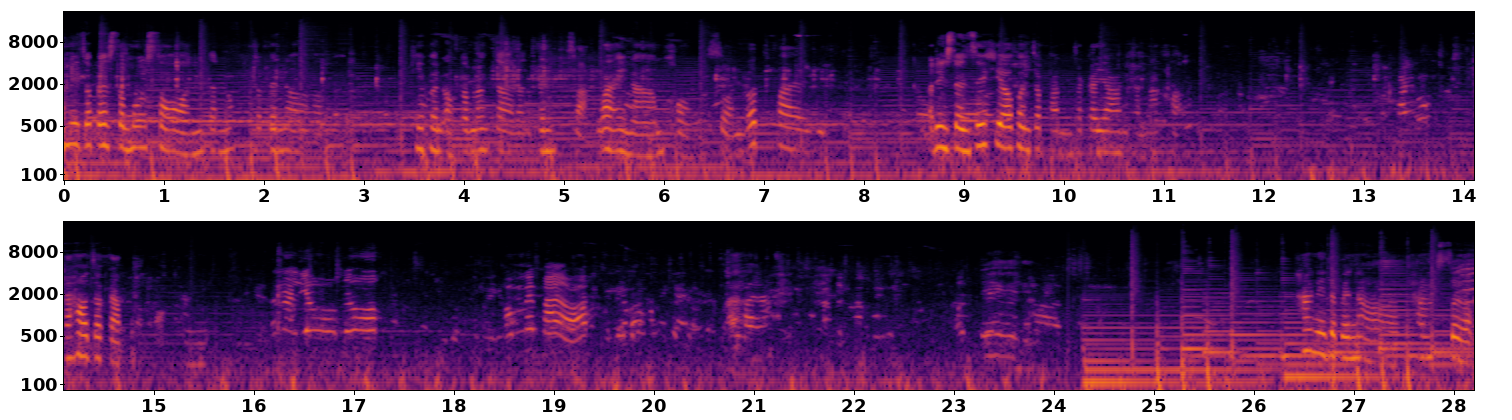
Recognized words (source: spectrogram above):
ด้านนี้จะเป็นสโมสรกันเนาะจะเป็นที่เพิ่นออกกำลังกายแล้วก็เป็นสระว่ายน้ำของสวนรถไฟอดีตเซนสีเขียวเพิ่นจะปั่นจักรยานกันนะคะถ้าเราจะกลับออกทางนี้นั่นน่ะเลี้ยวเลี้ยวออกเขาไม่ไปหรอไปทางนี้จะเป็นทางเสริม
